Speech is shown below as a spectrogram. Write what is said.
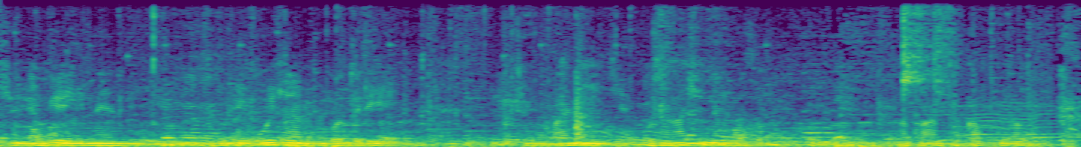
지금 여기 있는 우리 오리지널 멤버들이 많이 이제 고생하시는 거 저도 안타깝고요.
